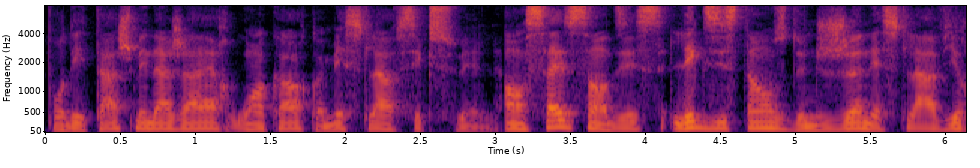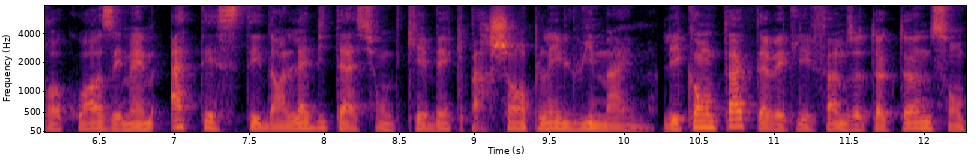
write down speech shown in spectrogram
pour des tâches ménagères ou encore comme esclaves sexuels. En 1610, l'existence d'une jeune esclave iroquoise est même attestée dans l'habitation de Québec par Champlain lui-même. Les contacts avec les femmes autochtones sont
